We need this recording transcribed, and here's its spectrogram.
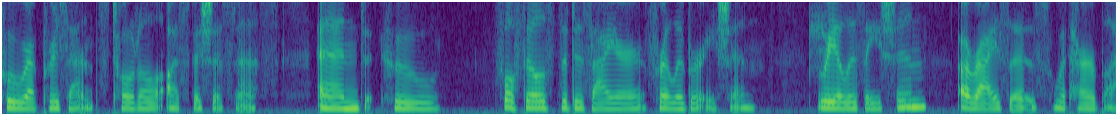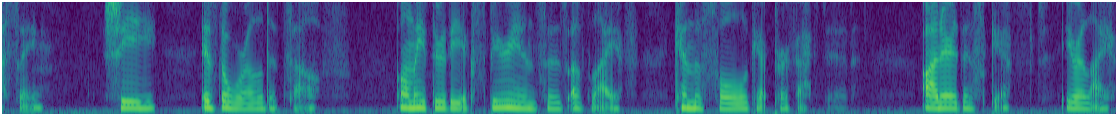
who represents total auspiciousness and who fulfills the desire for liberation. Realization arises with her blessing. She is the world itself. Only through the experiences of life can the soul get perfected. Honor this gift, your life.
